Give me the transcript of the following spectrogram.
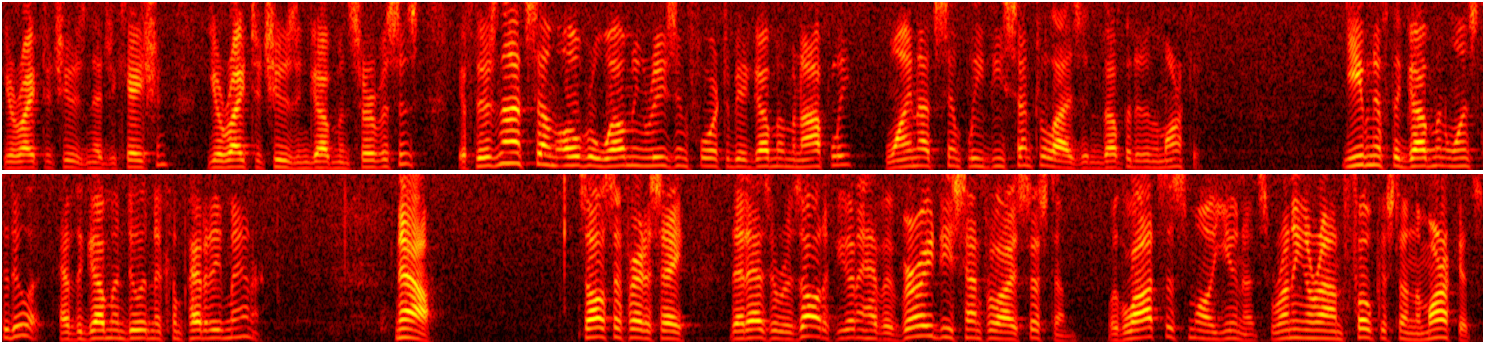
your right to choose in education, your right to choose in government services. If there's not some overwhelming reason for it to be a government monopoly, why not simply decentralize it and dump it in the market? Even if the government wants to do it. Have the government do it in a competitive manner. Now, it's also fair to say that as a result, if you're going to have a very decentralized system, with lots of small units running around focused on the markets,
